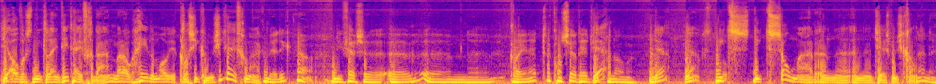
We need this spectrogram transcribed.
Die overigens niet alleen dit heeft gedaan, maar ook hele mooie klassieke muziek heeft gemaakt. Weet ik, ja. Diverse uh, klarinetconcerten heeft hij Ja. opgenomen. Ja, ja. Niet, niet zomaar een, een jazzmuzikant. Nee, nee.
